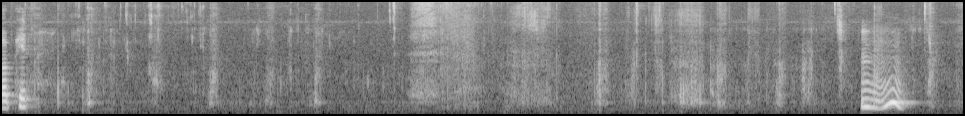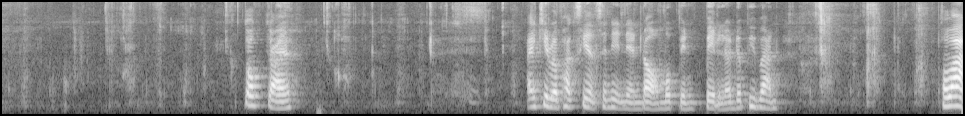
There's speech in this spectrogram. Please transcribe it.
ว่าเผ็ด อืมตก ใจ ไอคิดว่าพักเสียนสนิทเนี่ยดอกมาเป็นเป็นแล้วเด้อพี่บัน เพราะว่า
